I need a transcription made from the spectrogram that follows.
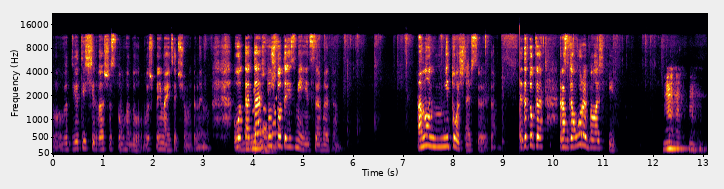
в 2026 году. Вы же понимаете, о чем это намек. Вот Ну тогда да. что- что-то изменится в этом. Оно не точно все это. Это только разговоры балачки. Мгм, мгм.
